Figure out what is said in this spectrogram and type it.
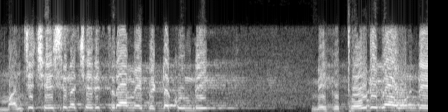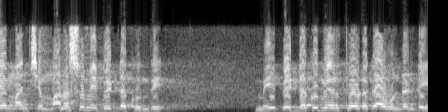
మంచి చేసిన చరిత్ర మీ బిడ్డకుంది. మీకు తోడుగా ఉండే మంచి మనసు మీ బిడ్డకుంది. మీ బిడ్డకు మీరు తోడుగా ఉండండి.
